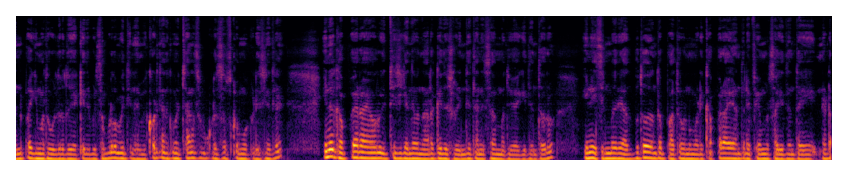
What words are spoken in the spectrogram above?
ನೆನಪಾಗಿ ಮಾತ್ರ ಉಳಿದಿರೋದು ಯಾಕೆಂದರೆ ಸಂಪೂರ್ಣ ಮಾಹಿತಿ ನಮಗೆ ಕೊಡ್ತೀನಿ. ಅದಕ್ಕೆ ಚಾನಲ್ಸ್ ಕೂಡ ಸಬ್ಸ್ಕ್ರೈಬ್ ಮಾಡಿ ಸ್ನೇಹಿತರೆ. ಇನ್ನು ಕಪ್ಪೆರಾಯ ಅವರು ಇತ್ತೀಚೆಗೆ ಅಂದರೆ ಒಂದು ನಾಲ್ಕೈದು ವರ್ಷಗಳ ಹಿಂದೆ ತಾನೇ ಸಹ ಮದುವೆ ಆಗಿದ್ದಂಥವರು. ಇನ್ನು ಈ ಸಿನಿಮಾದಲ್ಲಿ ಅದ್ಭುತವಾದಂಥ ಪಾತ್ರವನ್ನು ಮಾಡಿ ಕಪ್ಪೆರಾಯ ಅಂತಲೇ ಫೇಮಸ್ ಆಗಿದ್ದಂಥ ಈ ನಟ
